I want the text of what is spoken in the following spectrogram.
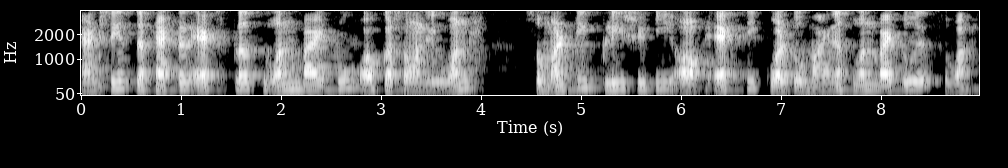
and since the factor x plus 1 by 2 occurs only once so multiplicity of x equal to minus 1 by 2 is 1.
